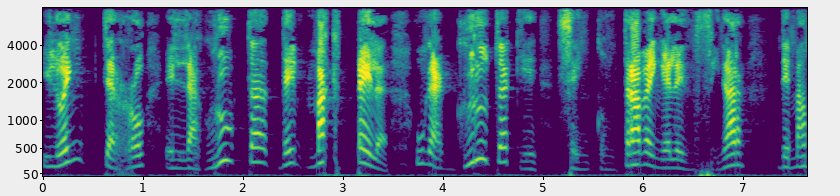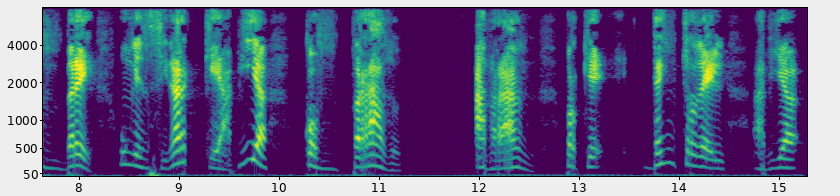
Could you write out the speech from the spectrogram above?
y lo enterró en la gruta de Macpela, una gruta que se encontraba en el encinar de Mambré, un encinar que había comprado Abraham, porque dentro de él había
